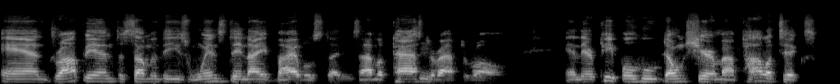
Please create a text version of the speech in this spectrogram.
and drop into some of these Wednesday night Bible studies. I'm a pastor mm. after all. And there are people who don't share my politics,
